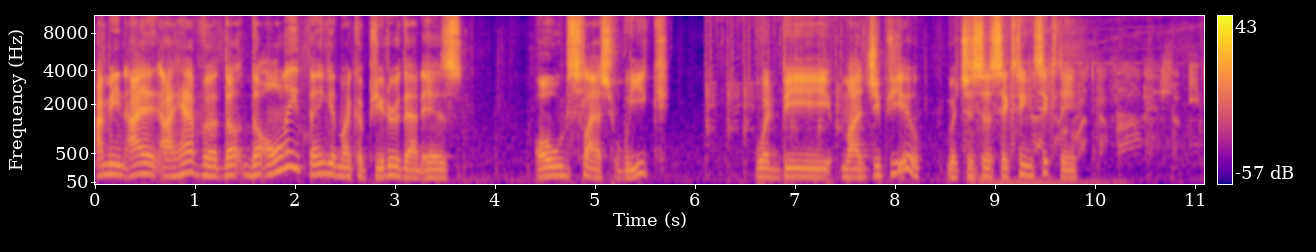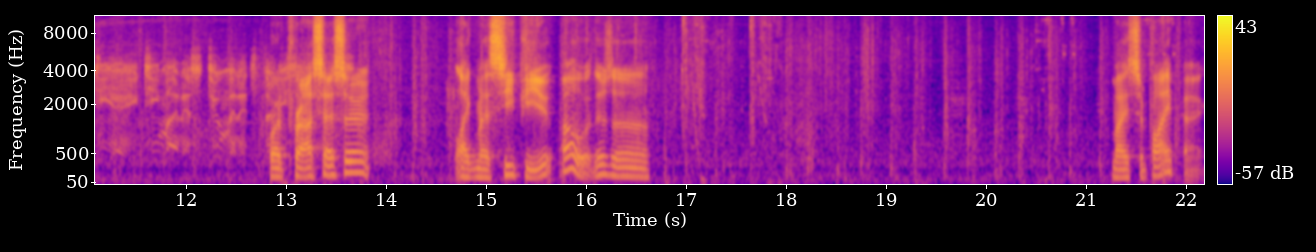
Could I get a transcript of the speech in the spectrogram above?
I mean, I I have a, the the only thing in my computer that is old slash weak would be my GPU, which is a 1660. Request confirmed. Show ETA T minus two minutes. 30 What processor? Like my CPU? Oh, there's a my supply pack.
